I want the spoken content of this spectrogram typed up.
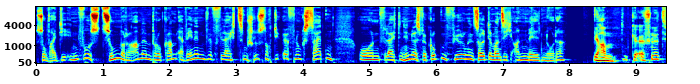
Soweit die Infos zum Rahmenprogramm. Erwähnen wir vielleicht zum Schluss noch die Öffnungszeiten und vielleicht den Hinweis für Gruppenführungen sollte man sich anmelden, oder? Wir haben geöffnet,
